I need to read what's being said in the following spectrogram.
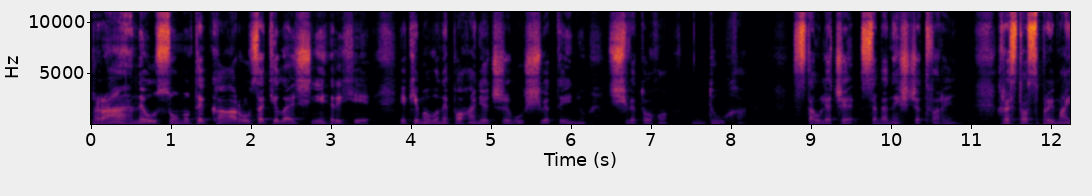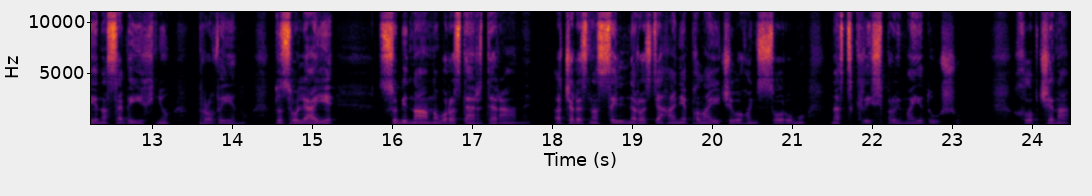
Прагне усунути кару за тілесні гріхи, якими вони поганять живу святиню Святого Духа, ставлячи себе нижче тварин. Христос приймає на себе їхню провину, дозволяє собі наново роздерти рани, а через насильне роздягання палаючи вогонь сорому наскрізь проймає душу. Хлопчина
